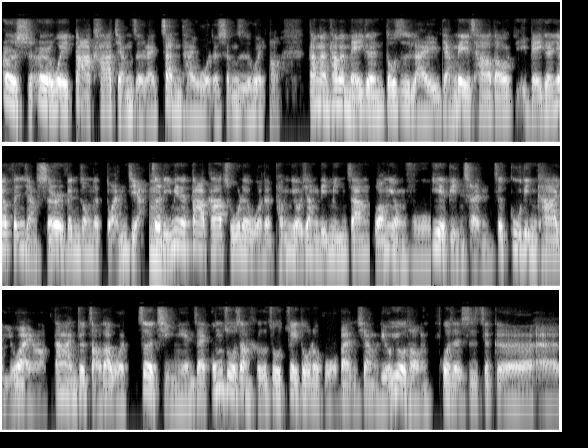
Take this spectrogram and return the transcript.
二十二位大咖讲者来站台我的生日会啊。当然他们每一个人都是来两肋插刀，每一个人要分享十二分钟的短讲。这里面的大咖除了我的朋友像林明章、王永福。叶秉成这固定咖以外啊，当然就找到我这几年在工作上合作最多的伙伴，像刘幼彤或者是这个呃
